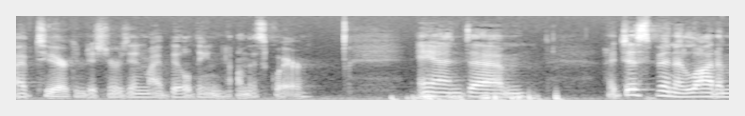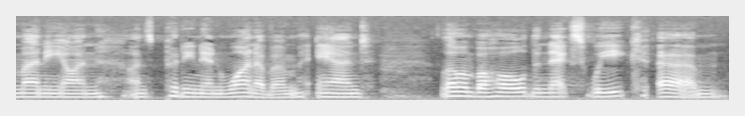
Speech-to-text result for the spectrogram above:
I have two air conditioners in my building on the square. And um, I just spent a lot of money on, on putting in one of them. And lo and behold, the next week, um,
